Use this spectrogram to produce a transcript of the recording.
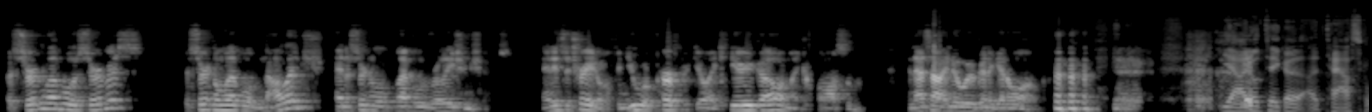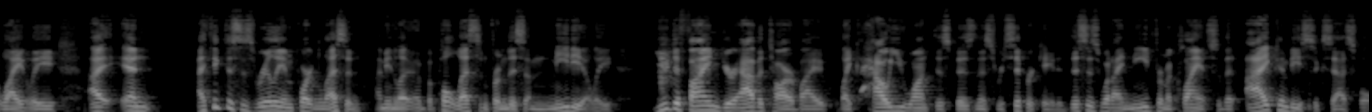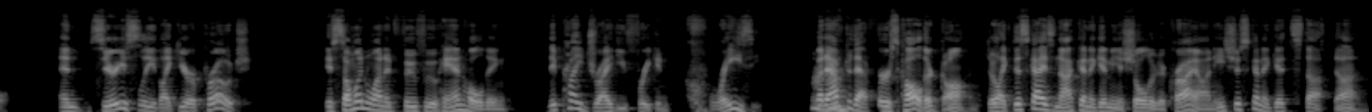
a certain level of service, a certain level of knowledge, and a certain level of relationships. And it's a trade off. And you were perfect. You're like, here you go. I'm like, awesome. And that's how I knew we were going to get along. yeah, I don't take a, a, task lightly. I and I think this is really important lesson. I mean, like, pull lesson from this immediately you defined your avatar by like how you want this business reciprocated. This is what I need from a client so that I can be successful. And seriously, like your approach, if someone wanted foo-foo hand holding, they probably drive you freaking crazy. But mm-hmm. after that first call, they're gone. They're like, this guy's not going to give me a shoulder to cry on. He's just going to get stuff done.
